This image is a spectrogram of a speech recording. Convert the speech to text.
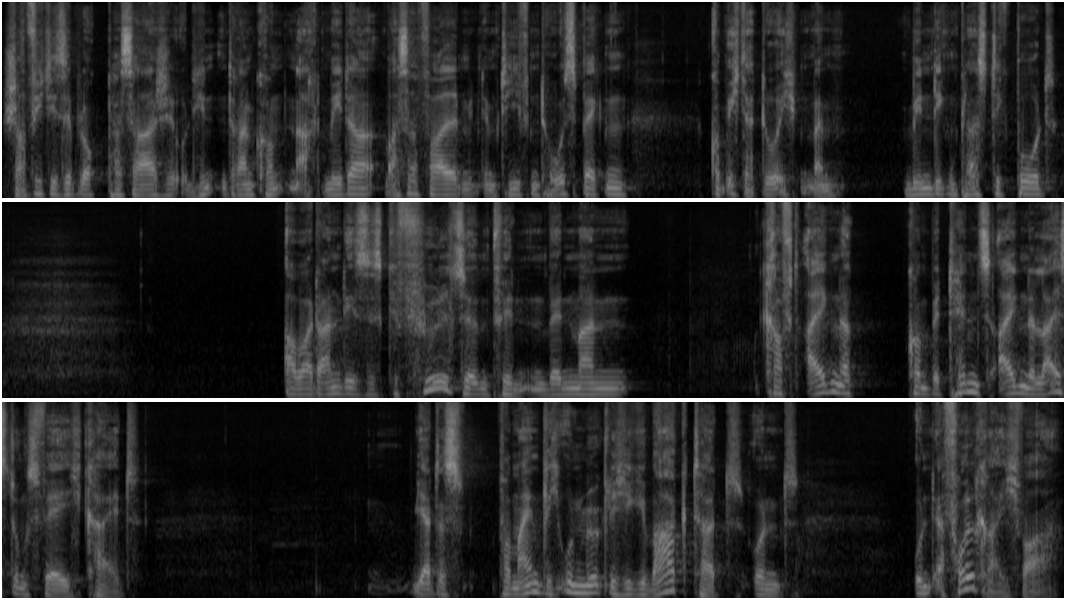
Schaffe ich diese Blockpassage und hinten dran kommt ein 8 Meter Wasserfall mit einem tiefen Toastbecken? Komme ich da durch mit meinem windigen Plastikboot? Aber dann dieses Gefühl zu empfinden, wenn man Kraft eigener Kompetenz, eigener Leistungsfähigkeit ja das vermeintlich Unmögliche gewagt hat und, und erfolgreich war.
